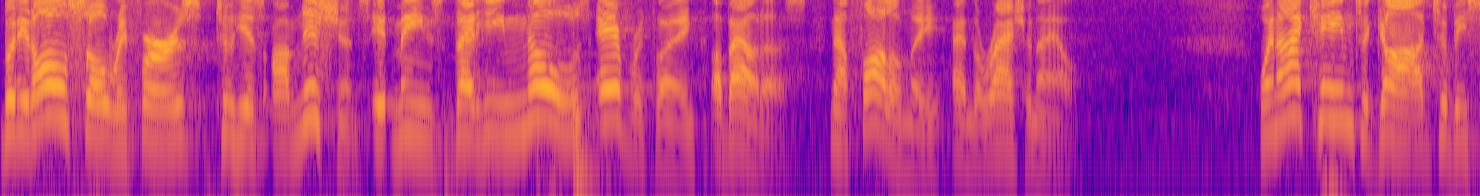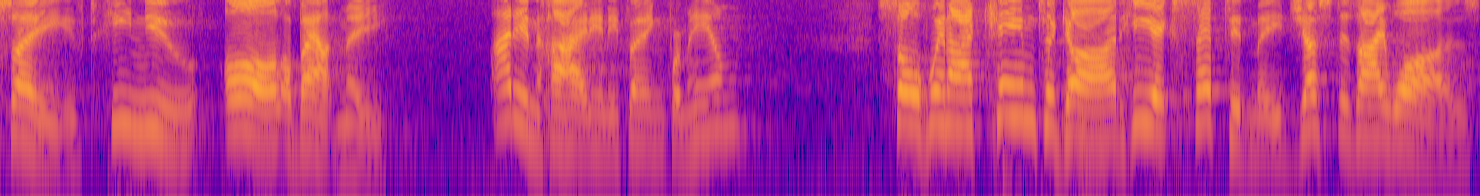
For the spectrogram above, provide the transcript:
But it also refers to His omniscience. It means that He knows everything about us. Now follow me and the rationale. When I came to God to be saved, He knew all about me. I didn't hide anything from Him. So when I came to God, He accepted me just as I was.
